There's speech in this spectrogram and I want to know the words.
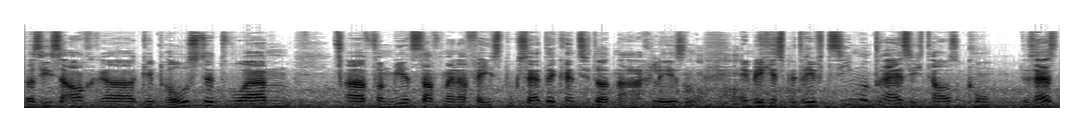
Das ist auch äh, gepostet worden äh, von mir jetzt auf meiner Facebook-Seite, können Sie dort nachlesen. Nämlich es betrifft 37.000 Kunden. Das heißt,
